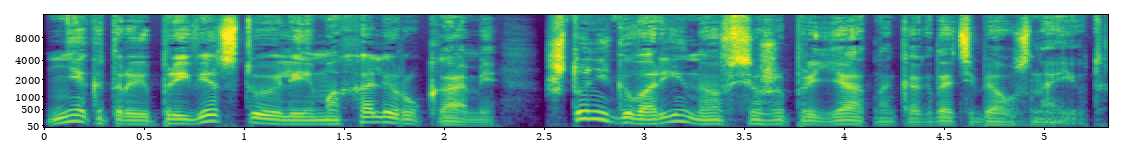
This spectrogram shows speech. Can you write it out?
Некоторые приветствовали и махали руками. Что ни говори, но все же приятно, когда тебя узнают.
